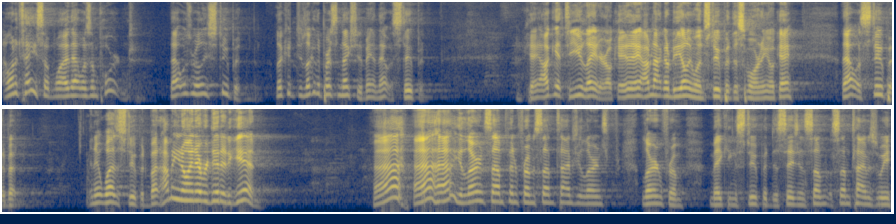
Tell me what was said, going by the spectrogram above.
I want to tell you something why that was important. That was really stupid. Look at, look at the person next to you. Man, that was stupid. Okay, I'll get to you later, okay? I'm not going to be the only one stupid this morning, okay? That was stupid, but, and it was stupid. But how many know I never did it again? Huh? Huh? Huh? You learn something from sometimes you learn learn from making stupid decisions. Some, sometimes we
